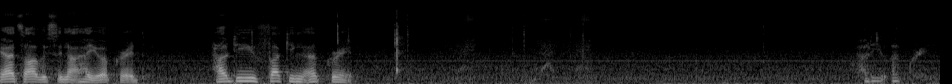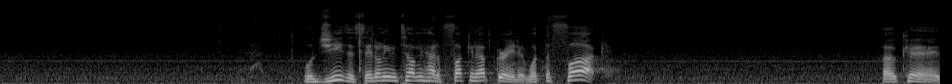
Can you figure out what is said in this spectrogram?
that's obviously not how you upgrade. How do you fucking upgrade? How do you upgrade? Well, Jesus, they don't even tell me how to fucking upgrade it. What the fuck? Okay.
